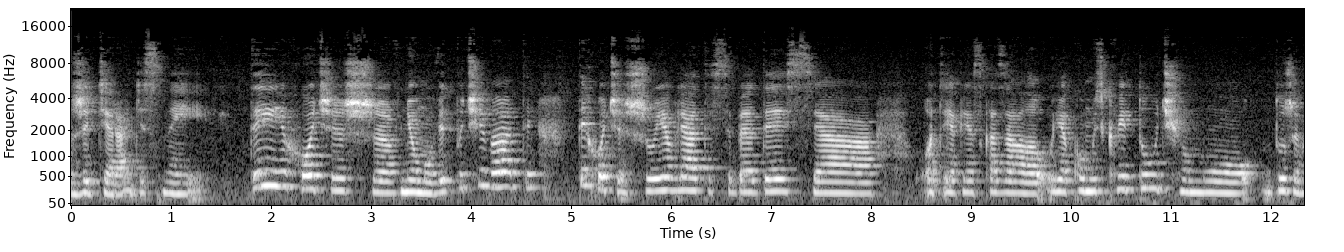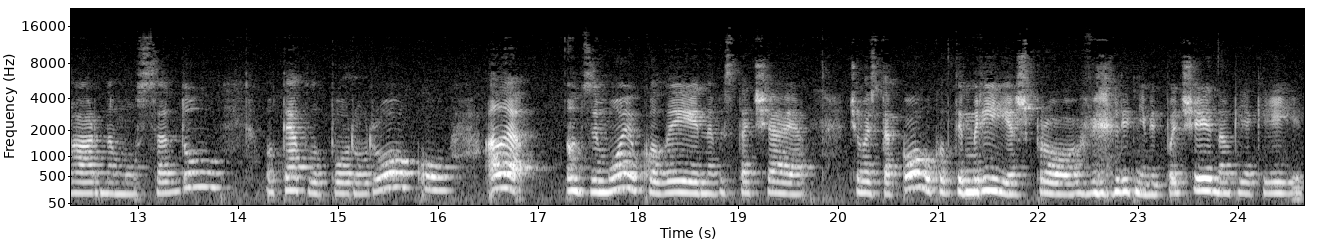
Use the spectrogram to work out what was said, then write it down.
життєрадісний. Ти хочеш е, в ньому відпочивати, ти хочеш уявляти себе десь, от як я сказала, у якомусь квітучому, дуже гарному саду, у теплу пору року. Але от зимою, коли не вистачає чогось такого, коли ти мрієш про літній відпочинок, який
